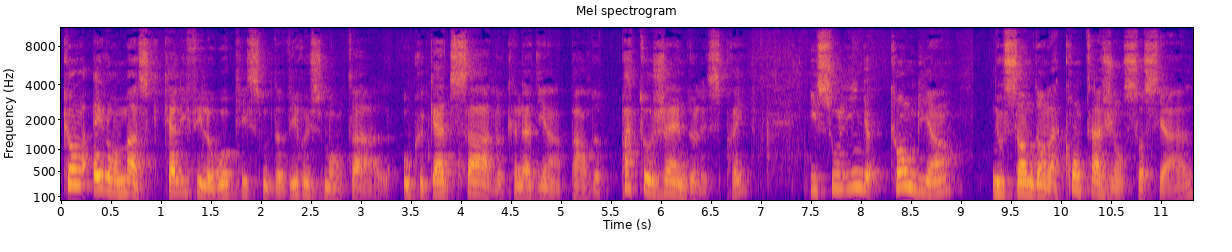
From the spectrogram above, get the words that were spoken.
Quand Elon Musk qualifie le wokisme de virus mental ou que Gad Saad, le Canadien, parle de pathogène de l'esprit, il souligne combien nous sommes dans la contagion sociale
